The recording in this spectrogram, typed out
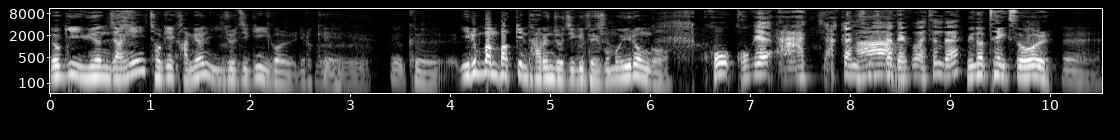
여기 위원장이 저기 가면 이 조직이 이걸 이렇게 음. 그 이름만 바뀐 다른 조직이 되고 뭐 이런 거. 고, 그게 아 약간 아. 힌트가 될것 같은데. 위너 테이크스 올. 예.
